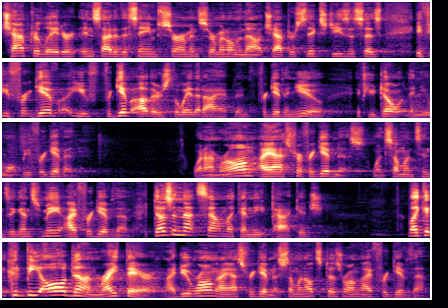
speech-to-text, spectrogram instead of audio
A chapter later, inside of the same sermon, Sermon on the Mount, chapter 6, Jesus says, If you forgive, you forgive others the way that I have been forgiven you. If you don't, then you won't be forgiven. When I'm wrong, I ask for forgiveness. When someone sins against me, I forgive them. Doesn't that sound like a neat package? Like it could be all done right there. I do wrong, I ask forgiveness. Someone else does wrong, I forgive them.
